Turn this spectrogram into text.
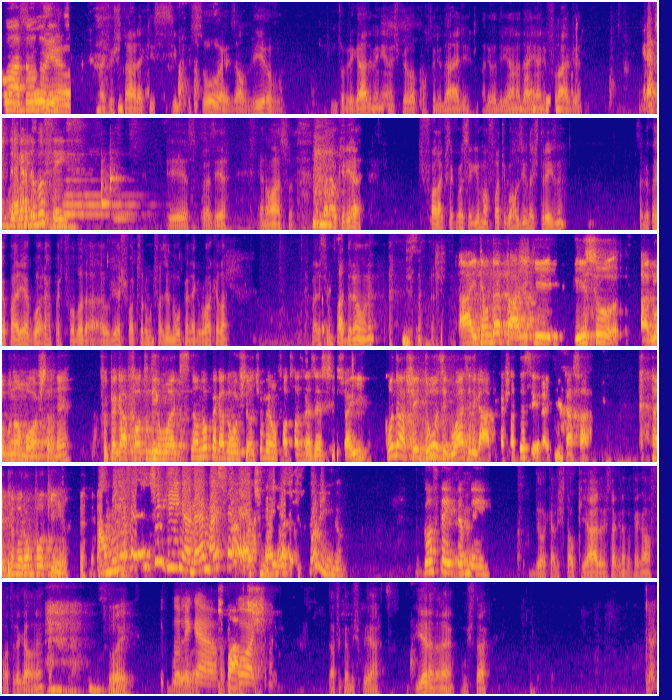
boa noite. Boa noite. Ajustar aqui cinco pessoas ao vivo. Muito obrigado, meninas, pela oportunidade. Valeu, Adriana, Daiane, Flávia. Gratidão. Obrigada a vocês. Isso, prazer é nosso. Natália, eu queria te falar que você conseguiu uma foto igualzinha das três, né? Sabia que eu reparei agora, rapaz? Tu falou, da, eu vi as fotos, todo mundo fazendo Open Leg Rock lá. Parecia um padrão, né? Ah, e tem um detalhe que isso a Globo não mostra, né? Fui pegar a foto de uma, disse, não, não vou pegar do rosto, não, deixa eu ver uma foto fazendo exercício. Aí, quando eu achei duas iguais, eu digo, ah, tem que achar a terceira. Aí fui caçar. Aí demorou um pouquinho. A minha foi antiguinha, né? Mas foi ótima. Ficou lindo. Gostei é, também. Deu aquela stalkeada no Instagram para pegar uma foto legal, né? Foi. Ficou Boa. legal. Ficou ótimo. Tá ficando esperto. E era, né? Como está? Tá,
